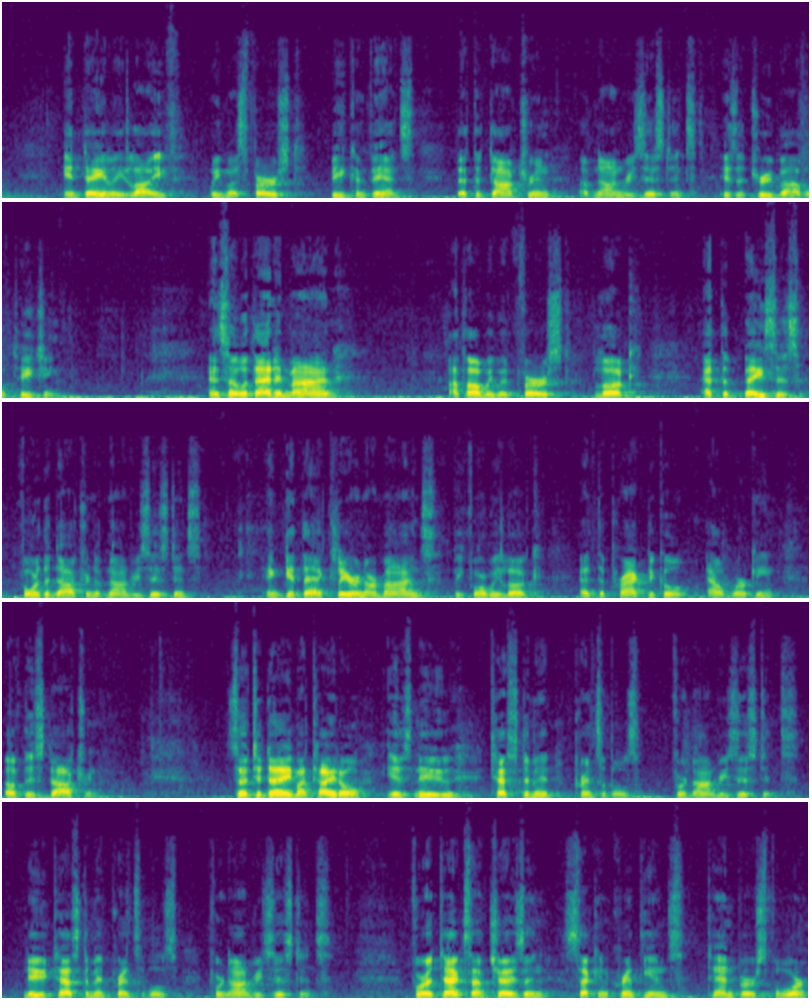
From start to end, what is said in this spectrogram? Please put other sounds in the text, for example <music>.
in daily life, we must first be convinced that the doctrine of non resistance is a true Bible teaching. And so, with that in mind, I thought we would first look at the basis for the doctrine of non resistance and get that clear in our minds before we look at the practical outworking of this doctrine. So, today my title is New Testament Principles for Non Resistance. New Testament Principles for non resistance. For a text, I've chosen 2 Corinthians 10, verse 4.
